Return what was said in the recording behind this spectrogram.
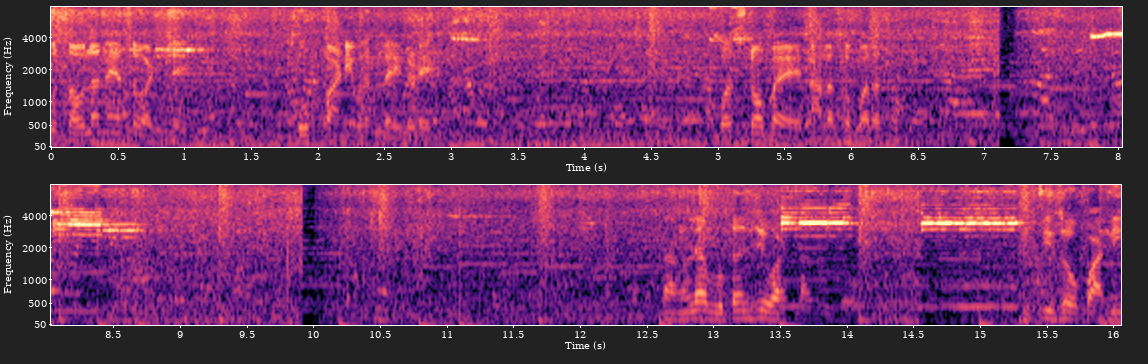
ओसावलं नाही असं वाटतंय. खूप पाणी भरलं इकडे. बस स्टॉप आहे नालासोपाराचा. चांगल्या बुटांची वाट लागली झोप. किती झोप आणि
